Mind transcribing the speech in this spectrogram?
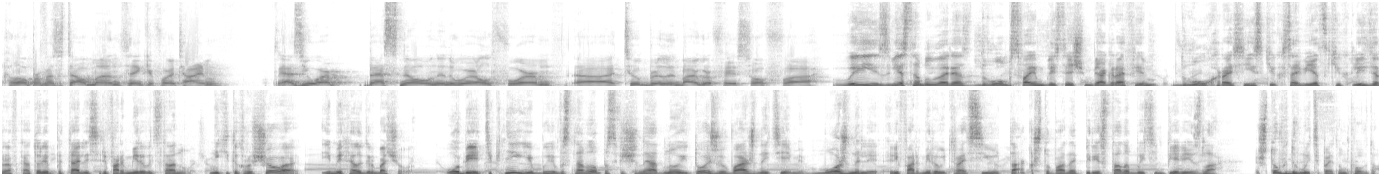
Hello, Professor Taubman. Thank you for your time. As you are best known in the world for uh, two brilliant biographies of... Uh... Вы известны благодаря двум своим блестящим биографиям двух российских советских лидеров, которые пытались реформировать страну. Никиты Хрущева и Михаила Горбачева. Обе эти книги были в основном посвящены одной и той же важной теме. Можно ли реформировать Россию так, чтобы она перестала быть империей зла? Что вы думаете по этому поводу?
